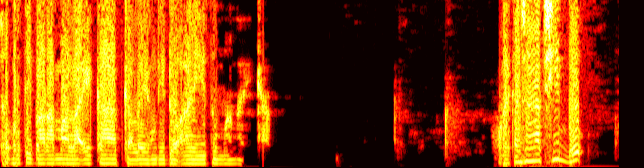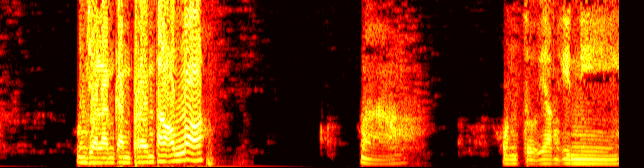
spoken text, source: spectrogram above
Seperti para malaikat, kalau yang didoai itu malaikat. Mereka sangat sibuk menjalankan perintah Allah. Nah, untuk yang ini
